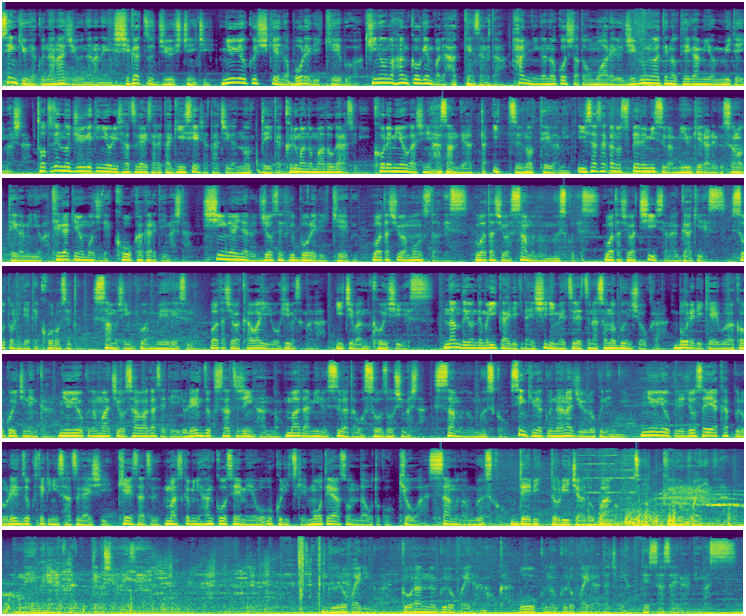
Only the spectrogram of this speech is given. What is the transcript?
1977年4月17日、ニューヨーク市警のボレリ警部は、昨日の犯行現場で発見された犯人が残したと思われる自分宛ての手紙を見ていました。突然の銃撃により殺害された犠牲者たちが乗っていた車の窓ガラスに、これ見よがしに挟んであった一通の手紙。いささかのスペルミスが見受けられるその手紙には、手書きの文字でこう書かれていました。親愛なるジョセフ・ボレリ警部。私はモンスターです。私はサムの息子です。私は小さなガキです。外に出て殺せと、サム神父は命令する。私は可愛いお姫様が一番恋しいです。何度読んでも理解できない死に滅裂なその文章から、ボレリ警部はここ1年間、ニューヨークの街を騒がせている連続殺人犯のまだ見ぬ姿を想像しました。サムの息子。1976年に、ニューヨークで女性やカップルを連続的に殺害し、警察、マスコミに犯行声明を送りつけ、もてあそんだ男。今日はサムの息子、デビッド・リチャード・バーコウィッツにプロファイリングだ。眠れなくなっても知らないぜ。プロファイリングはご覧のプロファイラーのほか多くのプロファイラーたちによって支えられています。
